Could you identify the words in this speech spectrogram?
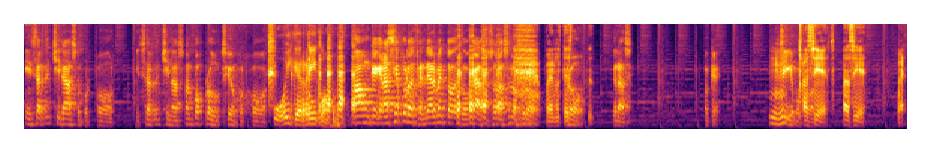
Inserte chinazo, por favor. Inserte chinazo en postproducción, por favor. Uy, qué rico. Aunque gracias por defenderme en todo, en todo caso. Lo hacen los bro. Bueno, te- Bro, gracias. Ok. Sigue, por así favor. es, así es. Bueno.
